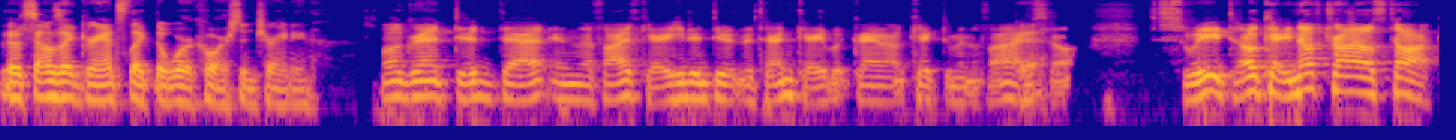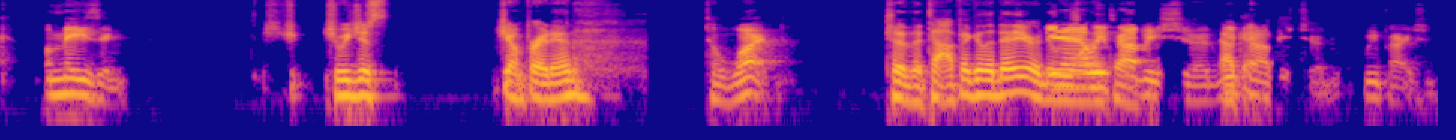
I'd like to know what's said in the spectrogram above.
that sounds like Grant's like the workhorse in training. Well, Grant did that in the 5K. He didn't do it in the 10K, but Grant out kicked him in the 5. Yeah. So sweet. Okay, enough trials talk. Amazing. Should we just jump right in? To what? to the topic of the day, or do yeah, we, we probably should. We okay. probably should. We probably should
